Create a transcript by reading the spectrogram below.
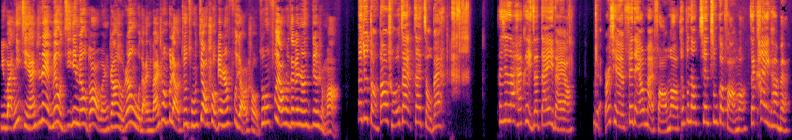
你完，你几年之内没有基金，没有多少文章，有任务的，你完成不了，就从教授变成副教授，从副教授再变成那什么，那就等到时候再再走呗。他现在还可以再待一待呀。而且非得要买房吗？他不能先租个房吗？再看一看呗。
